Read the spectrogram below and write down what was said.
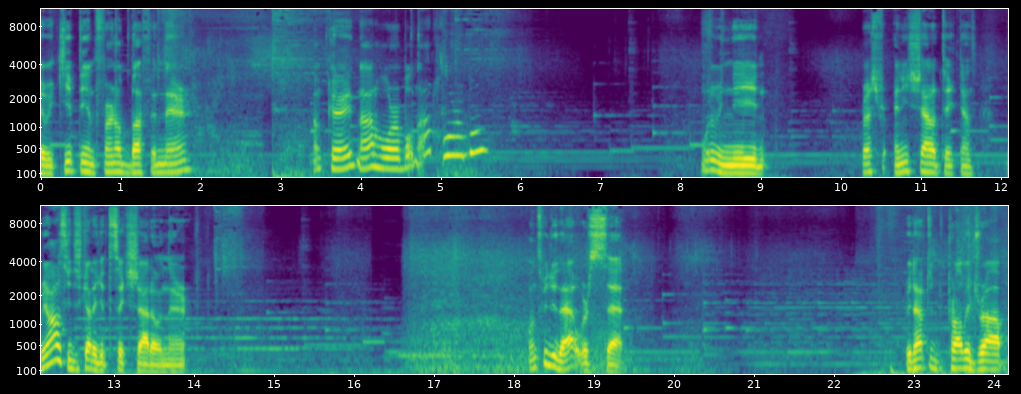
Okay, we keep the Inferno buff in there. Okay, not horrible, not horrible. What do we need? Rush for any shadow takedowns. We honestly just gotta get six shadow in there. Once we do that, we're set. We'd have to probably drop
